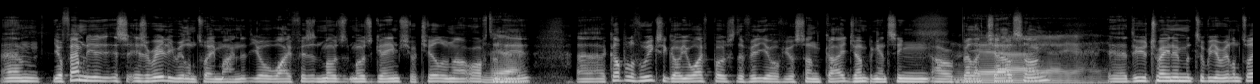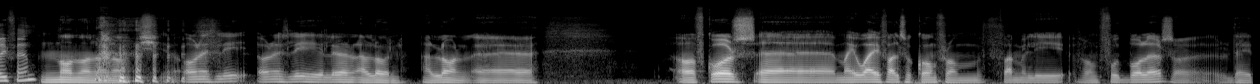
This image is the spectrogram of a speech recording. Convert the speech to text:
Um, your family is, is really Willem II minded. Your wife visits most most games. Your children are often Yeah. here. Uh, a couple of weeks ago, your wife posted a video of your son Kai jumping and singing our Bella yeah, Ciao song. Yeah, yeah, yeah. Uh, do you train him to be a Willem II fan? No, no, no, no. Honestly, honestly, he learned alone, alone. Uh, of course, uh, my wife also come from family from footballers. They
